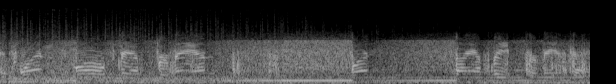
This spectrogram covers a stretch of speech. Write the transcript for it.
It's one small step for man, one giant leap for mankind.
